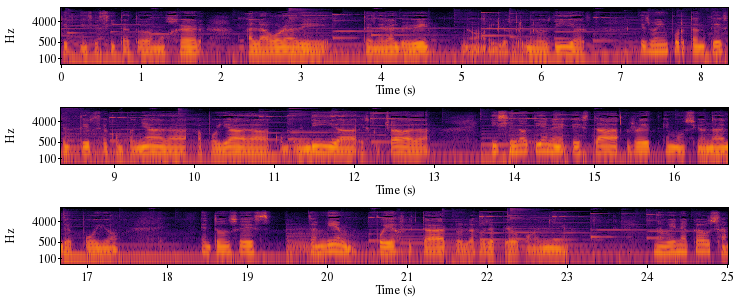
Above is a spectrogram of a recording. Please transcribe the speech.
que necesita toda mujer a la hora de tener al bebé, ¿no? Y los primeros días. Es muy importante sentirse acompañada, apoyada, comprendida, escuchada. Y si no tiene esta red emocional de apoyo, entonces también puede afectar los lazos de apego con el niño. Novena causa,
